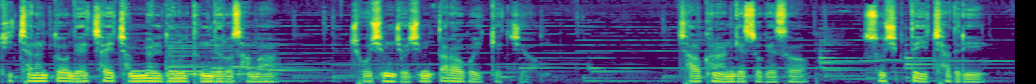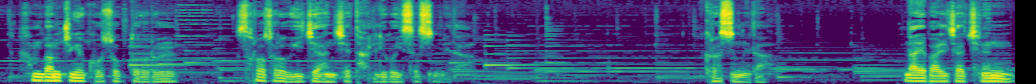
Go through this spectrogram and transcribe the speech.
뒷차는 또 내 차의 전멸등을 등대로 삼아 조심조심 따라오고 있겠지요. 자욱한 안개 속에서 수십 대의 차들이 한밤중의 고속도로를 서로서로 의지한 채 달리고 있었습니다. 그렇습니다. 나의 발자취는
